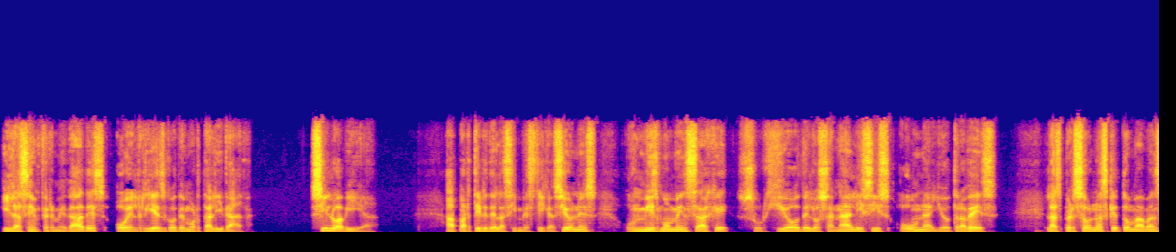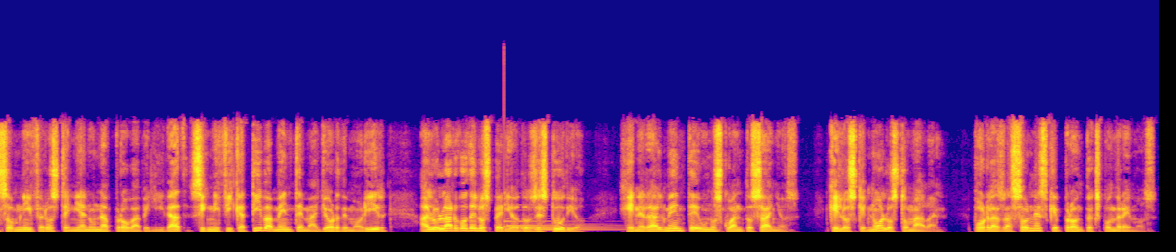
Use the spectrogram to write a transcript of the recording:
y las enfermedades o el riesgo de mortalidad. Sí lo había. A partir de las investigaciones, un mismo mensaje surgió de los análisis una y otra vez. Las personas que tomaban somníferos tenían una probabilidad significativamente mayor de morir a lo largo de los periodos de estudio, generalmente unos cuantos años, que los que no los tomaban, por las razones que pronto expondremos.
